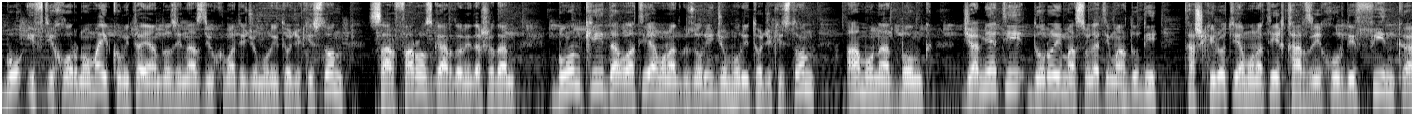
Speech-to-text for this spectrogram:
бо ифтихорномаи кумитаи андози назди ҳукумати ҷумҳурии тоҷикистон сарфароз гардонида шуданд. Бонки давлатии амонатгузории ҷумҳурии тоҷикистон амонатбонк ҷамъияти дорои масъулияти маҳдуди ташкилоти амонатии қарзии хурди финка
